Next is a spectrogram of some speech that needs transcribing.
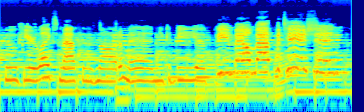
Who here likes math who's not a man? You could be a Female mathematician.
